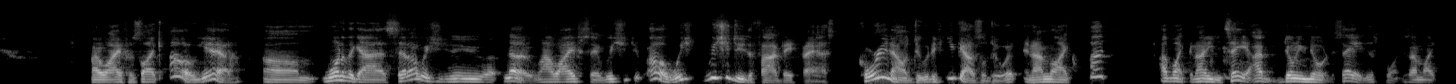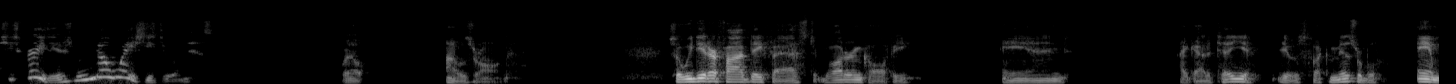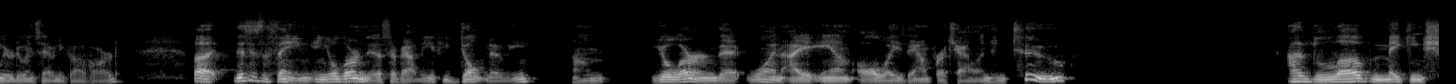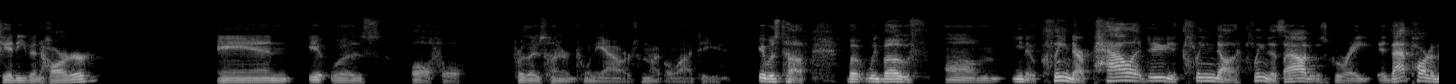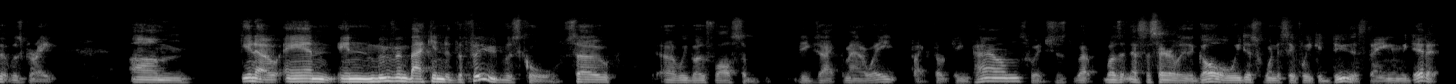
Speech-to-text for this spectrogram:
my wife was like oh yeah. Um, one of the guys said oh we should do uh, no my wife said we should do oh we, sh- we should do the five day fast. Corey and i'll do it if you guys will do it. And i'm like what? I'm like not even saying i don't even know what to say at this point because i'm like she's crazy. There's no way she's doing this. Well i was wrong so we did our five day fast, water and coffee. And I got to tell you, it was fucking miserable. And we were doing 75 hard. But this is the thing, and you'll learn this about me if you don't know me. Um, you'll learn that one, I am always down for a challenge. And two, I love making shit even harder. And it was awful for those 120 hours. I'm not going to lie to you it was tough but we both um you know cleaned our palate dude. It cleaned out cleaned us out. It was great. That part of it was great. Um you know and in moving back into the food was cool. So uh, we both lost a, the exact amount of weight like 13 pounds which is wasn't necessarily the goal. We just wanted to see if we could do this thing and we did it.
